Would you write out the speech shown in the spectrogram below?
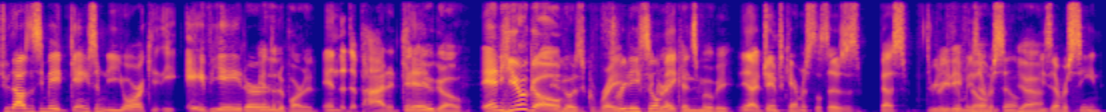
2000s, he made Gangs of New York, The Aviator, And The Departed. and The Departed And Hugo. and Hugo. Hugo's great. 3D It's a filmmaking great kids movie. Yeah, James Cameron still says his best 3D, 3D film he's ever seen. yeah. He's ever seen.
